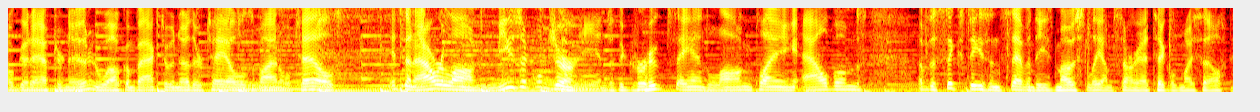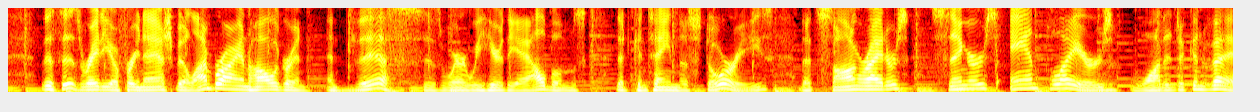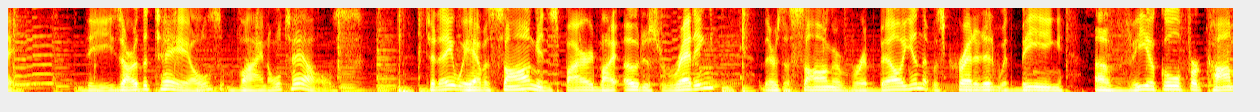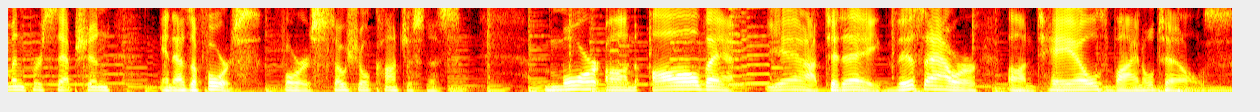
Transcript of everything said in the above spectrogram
Well, good afternoon, and welcome back to another Tales Vinyl Tells. It's an hour long musical journey into the groups and long playing albums of the 60s and 70s mostly. I'm sorry I tickled myself. This is Radio Free Nashville. I'm Brian Hallgren, and this is where we hear the albums that contain the stories that songwriters, singers, and players wanted to convey. These are the tales Vinyl tells. Today we have a song inspired by Otis Redding. There's a song of rebellion that was credited with being a vehicle for common perception and as a force for social consciousness. More on all that, yeah, today, this hour on Tales Vinyl Tells.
